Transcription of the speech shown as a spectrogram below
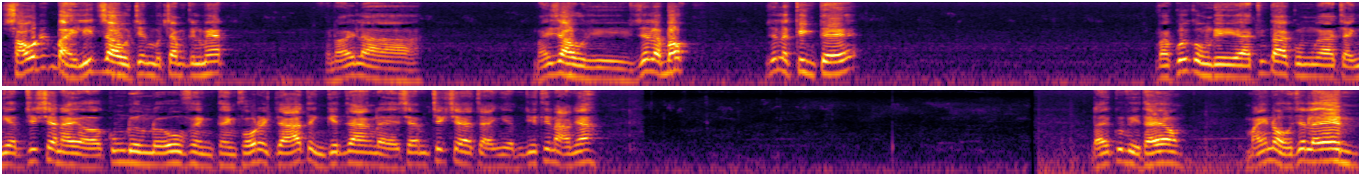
6 đến 7 lít dầu trên 100 km. Phải nói là máy dầu thì rất là bốc, rất là kinh tế. Và cuối cùng thì à, chúng ta cùng à, trải nghiệm chiếc xe này ở cung đường nội ô thành thành phố Rạch Giá tỉnh Kiên Giang để xem chiếc xe trải nghiệm như thế nào nhé. Đấy quý vị thấy không? Máy nổ rất là êm.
